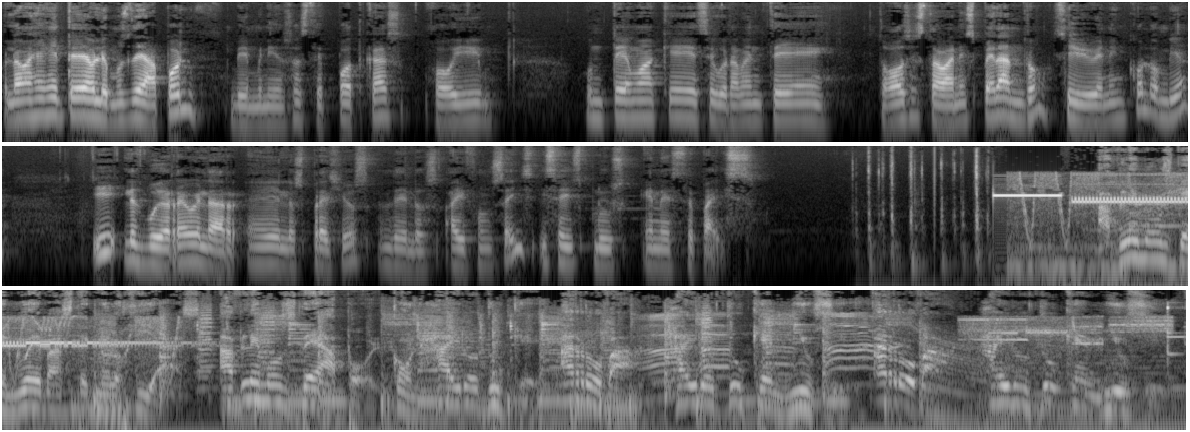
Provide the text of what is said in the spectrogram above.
Hola gente de Hablemos de Apple, bienvenidos a este podcast. Hoy un tema que seguramente todos estaban esperando si viven en Colombia y les voy a revelar eh, los precios de los iPhone 6 y 6 Plus en este país. Hablemos de nuevas tecnologías. Hablemos de Apple con Jairo Duque. Arroba Jairo Duque Music. Arroba Jairo Duque Music.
